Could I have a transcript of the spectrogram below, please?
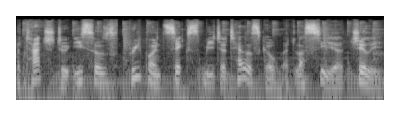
attached to ESO's 3.6 meter telescope at La Silla, Chile.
